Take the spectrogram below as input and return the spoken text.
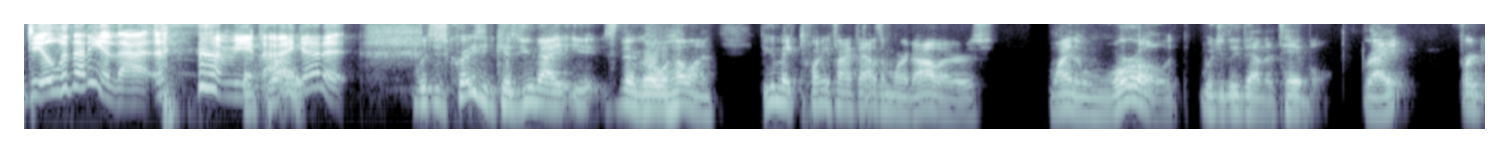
deal with any of that. I mean, right. I get it. Which is crazy because you and I you sit there and go, well, hold on. If you can make twenty five thousand more dollars, why in the world would you leave that on the table, right? For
